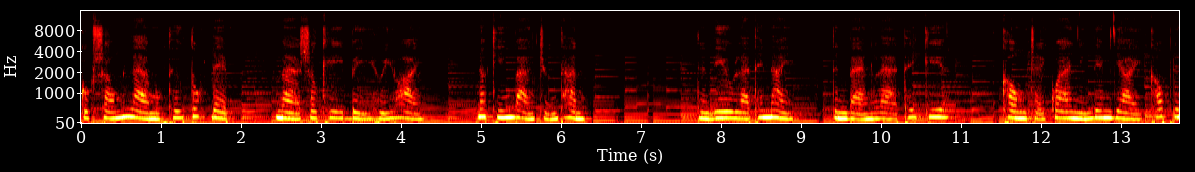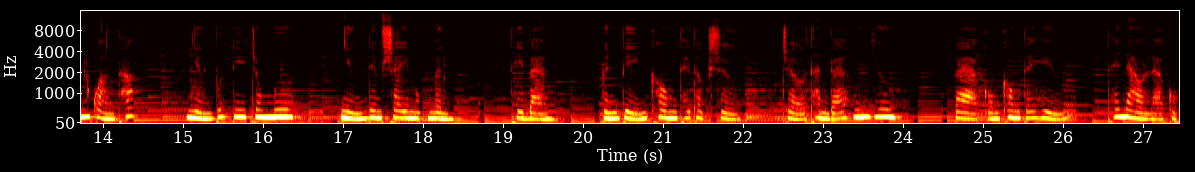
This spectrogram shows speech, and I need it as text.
Cuộc sống là một thứ tốt đẹp mà sau khi bị hủy hoại, nó khiến bạn trưởng thành. Tình yêu là thế này, tình bạn là thế kia. Không trải qua những đêm dài khóc đến quằn thắt những bước đi trong mưa, những đêm say một mình, thì bạn vĩnh viễn không thể thật sự trở thành đóa hướng dương và cũng không thể hiểu thế nào là cuộc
